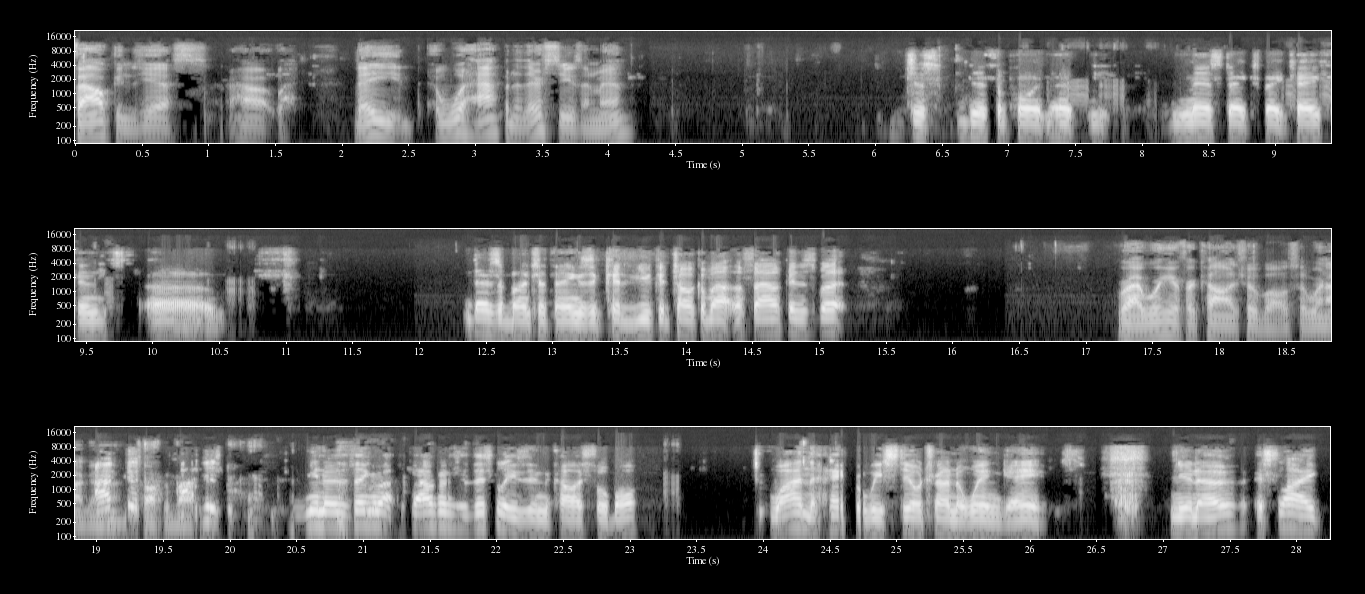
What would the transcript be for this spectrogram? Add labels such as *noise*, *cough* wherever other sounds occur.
Falcons, yes. How they what happened to their season, man? Just disappointment, missed expectations. Uh, there's a bunch of things that could you could talk about the Falcons, but right, we're here for college football, so we're not going to talk about. Just, you know, the thing about the Falcons is this leads into college football why in the heck are we still trying to win games? You know, it's like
